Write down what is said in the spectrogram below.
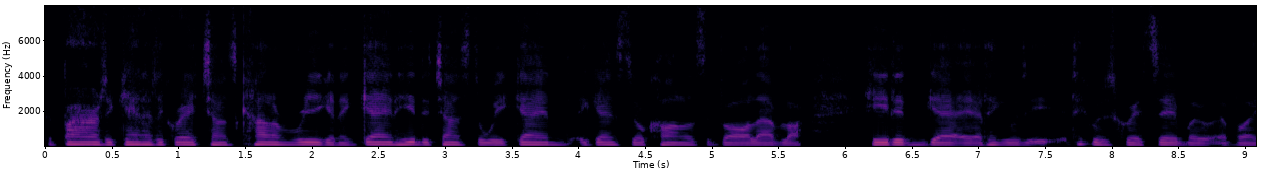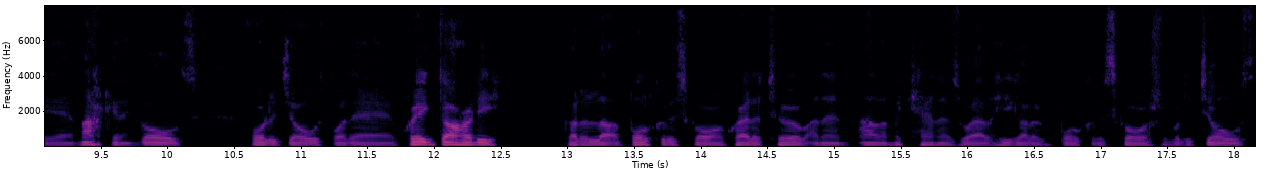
the Bars again had a great chance. Callum Regan again, he had a chance the weekend against the O'Connells to draw a leveler. He didn't get it. I think it was I think it was a great save by by uh, Mackin and goals for the Joes. But uh, Craig Doherty got a lot of bulk of the score and credit to him. And then Alan McKenna as well. He got a bulk of the scores for the Joes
